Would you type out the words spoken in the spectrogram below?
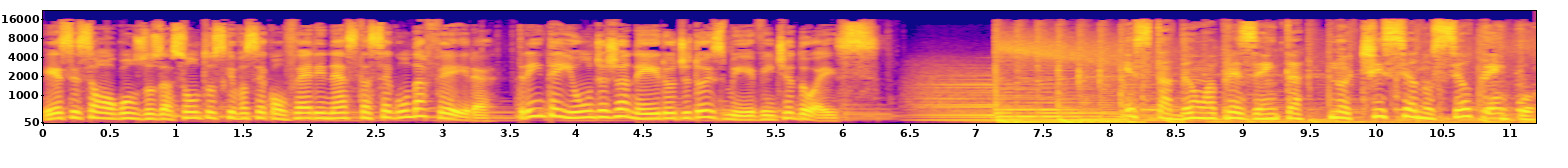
Esses são alguns dos assuntos que você confere nesta segunda-feira, 31 de janeiro de 2022. Estadão apresenta Notícia no seu tempo.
